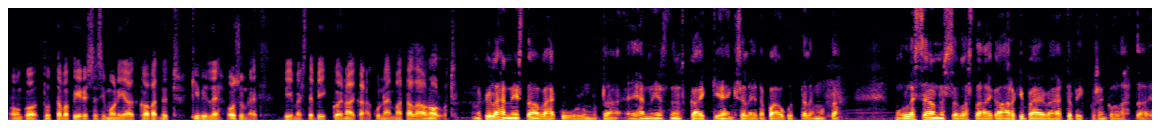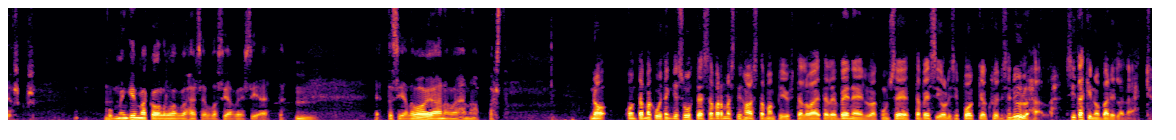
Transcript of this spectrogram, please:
Onko tuttava piirissäsi monia, jotka ovat nyt kiville osuneet viimeisten viikkojen aikana, kun näin matala on ollut? No kyllähän niistä on vähän kuullut, mutta eihän niistä nyt kaikki henkseleitä paukuttele, mutta mulle se on nyt sellaista aika arkipäivää, että pikkusen kolahtaa joskus. Kumminkin mä kolvan vähän sellaisia vesiä, että, mm. että siellä voi aina vähän nappasta. No on tämä kuitenkin suhteessa varmasti haastavampi yhtälö ajatellen veneilyä kuin se, että vesi olisi poikkeuksellisen ylhäällä. Sitäkin on välillä nähty.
